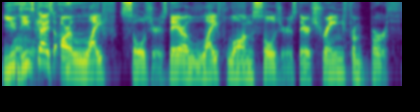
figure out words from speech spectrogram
You these guys are life soldiers. They are lifelong soldiers. They're trained from birth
